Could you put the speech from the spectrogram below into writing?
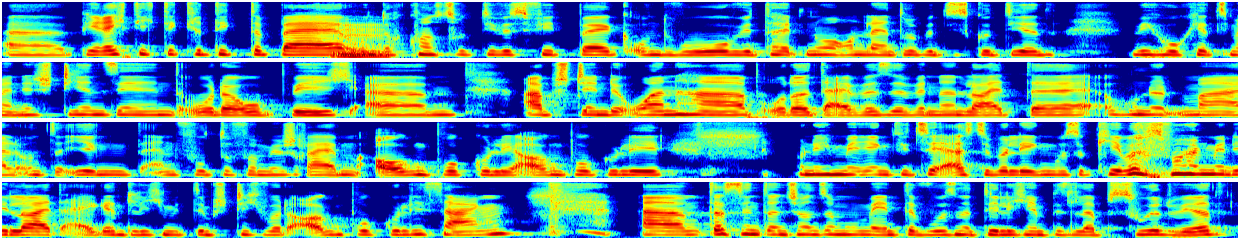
äh, berechtigte Kritik dabei mhm. und auch konstruktives Feedback und wo wird halt nur online darüber diskutiert, wie hoch jetzt meine Stirn sind oder ob ich ähm, abstehende Ohren habe oder teilweise, wenn dann Leute hundertmal unter irgendein Foto von mir schreiben, Augenbrokkoli, Augenbrokkoli und ich mir irgendwie zuerst überlegen muss, okay, was wollen mir die Leute eigentlich mit dem Stichwort Augenbrokkoli sagen? Ähm, das sind dann schon so Momente, wo es natürlich ein bisschen absurd wird.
